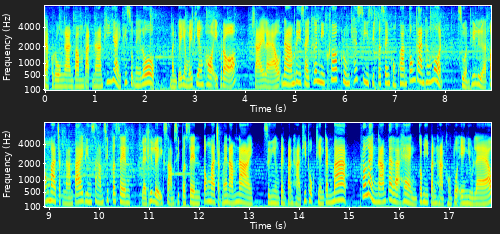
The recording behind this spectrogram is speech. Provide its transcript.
จากโรงงานบำบัดน้ำที่ใหญ่ที่สุดในโลก มันก็ยังไม่เพียงพออีกหรอ ใช่แล้วน้ำรีไซเคิลนี้ครอบคลุมแค่ 40%ของความต้องการทั้งหมด ส่วนที่เหลือต้องมาจากน้ำใต้ดิน 30%และที่เหลืออีก 30%ต้องมาจากแม่น้ำนาย ซึ่งยังเป็นปัญหาที่ถกเถียงกันมาก เพราะแหล่งน้ำแต่ละแห่งก็มีปัญหาของตัวเองอยู่แล้ว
